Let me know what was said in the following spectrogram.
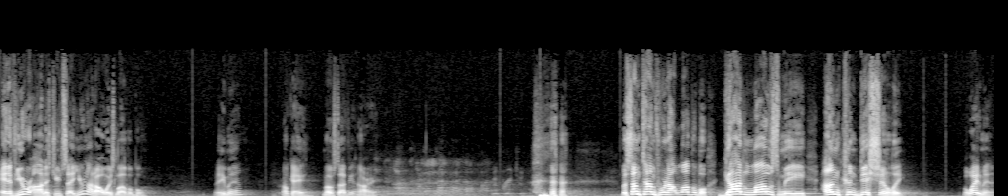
And if you were honest, you'd say, You're not always lovable. Amen? Okay, most of you? All right. but sometimes we're not lovable. God loves me unconditionally. But wait a minute.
